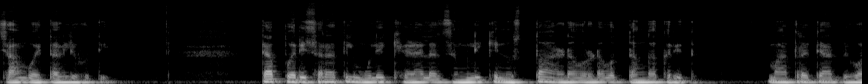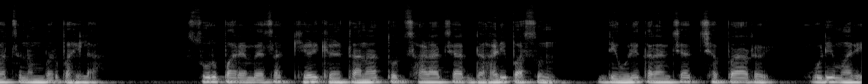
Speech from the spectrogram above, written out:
जाम वैतागली होती. त्या परिसरातील मुले खेळायला जमली की नुसता आरडाओरडा व दंगा करीत. मात्र त्यात भिवाचा नंबर पाहिला. सूरपारंब्याचा खेळ खेळताना तो झाडाच्या डहाडीपासून देवळेकरांच्या छपरावर उडी मारे.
